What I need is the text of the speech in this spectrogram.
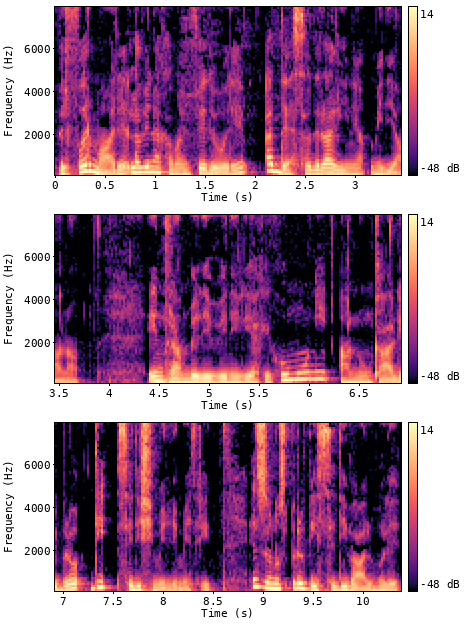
per formare la vena cava inferiore a destra della linea mediana. Entrambe le vene iliache comuni hanno un calibro di 16 mm e sono sprovviste di valvole,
